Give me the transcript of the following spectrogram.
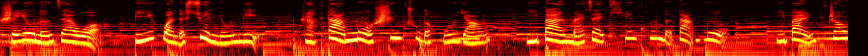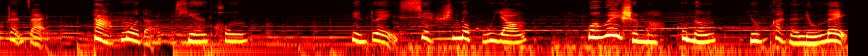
谁又能在我笔管的血流里，让大漠深处的胡杨，一半埋在天空的大漠，一半招展在大漠的天空？面对现身的胡杨，我为什么不能勇敢的流泪？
